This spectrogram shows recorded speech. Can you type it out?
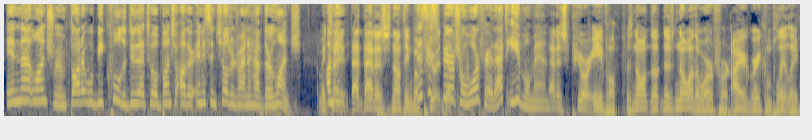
in that lunchroom thought it would be cool to do that to a bunch of other innocent children trying to have their lunch. Let me I tell mean, you that that is nothing but this pure, is spiritual warfare. That's evil, man. That is pure evil. There's no there's no other word for it. I agree completely.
